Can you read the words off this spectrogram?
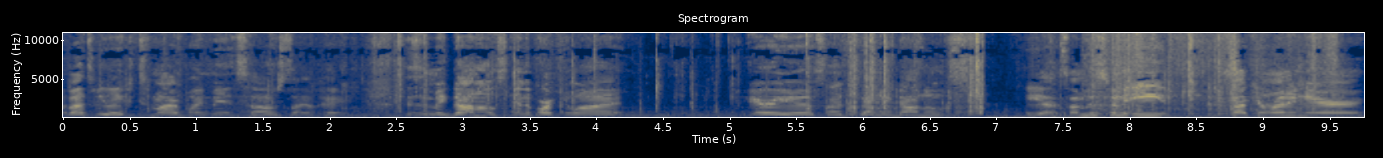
about to be late to my appointment so I was like okay this is McDonald's in the parking lot area so I just got McDonald's yeah so I'm just gonna eat so I can run in there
